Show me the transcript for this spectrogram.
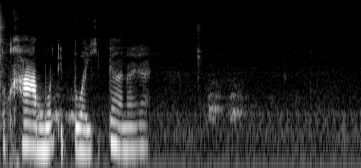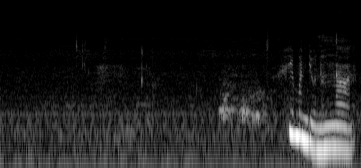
ต้องฆ่ามดอีกตัวอีกกันนะได้ให้มันอยู่นานๆ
